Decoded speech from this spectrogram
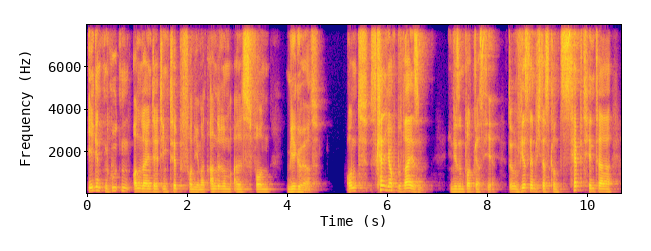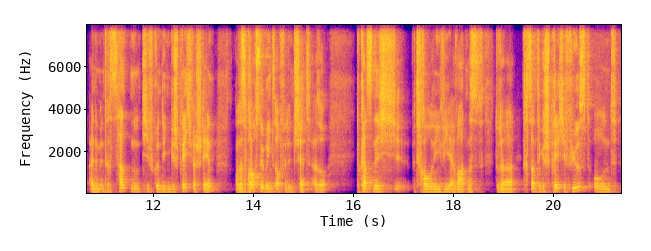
irgendeinen guten Online-Dating-Tipp von jemand anderem als von mir gehört. Und das kann ich auch beweisen in diesem Podcast hier. Du wirst nämlich das Konzept hinter einem interessanten und tiefgründigen Gespräch verstehen. Und das brauchst du übrigens auch für den Chat. Also du kannst nicht mit Frauen irgendwie erwarten, dass du da interessante Gespräche führst und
